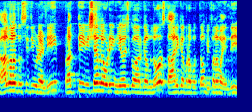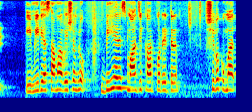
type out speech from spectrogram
కాల్వల దుస్థితి చూడండి. ప్రతి విషయంలో కూడా ఈ నియోజకవర్గంలో స్థానిక ప్రభుత్వం విఫలమైంది. ఈ మీడియా సమావేశంలో బీఆర్ఎస్ మాజీ corporator Shivakumar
